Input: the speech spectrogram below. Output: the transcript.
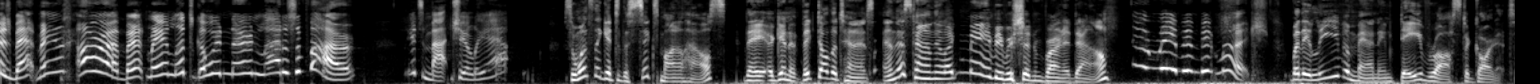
does, Batman. All right, Batman, let's go in there and light us a fire. It's might chilly out. So once they get to the Six Mile House, they again evict all the tenants, and this time they're like, maybe we shouldn't burn it down. It may have been a bit much. But they leave a man named Dave Ross to guard it.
